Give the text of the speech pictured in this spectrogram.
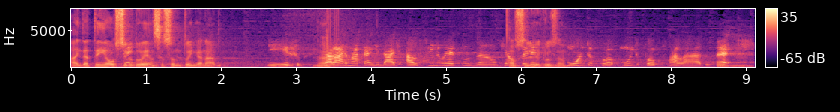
Ainda tem auxílio Tem. doença, se eu não estou enganado. Isso. Né? Salário maternidade, auxílio reclusão, que é Auxílio um benefício reclusão. muito, muito pouco falado, né?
